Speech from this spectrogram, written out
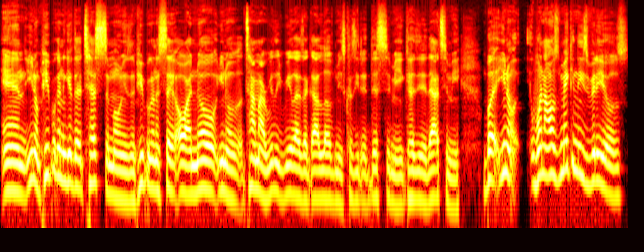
And, you know, people are going to give their testimonies and people are going to say, Oh, I know, you know, the time I really realized that God loved me is because he did this to me, because he did that to me. But, you know, when I was making these videos,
